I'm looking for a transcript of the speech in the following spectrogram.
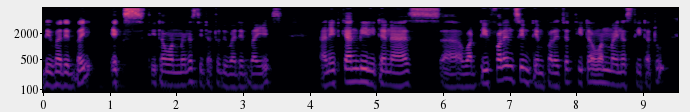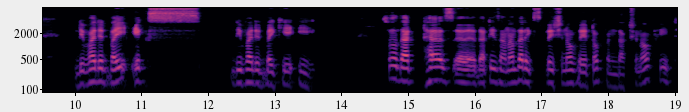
divided by x. Theta 1 minus theta 2 divided by x. And it can be written as uh, what difference in temperature theta 1 minus theta 2 divided by x divided by Ka. So that has uh, that is another expression of rate of conduction of heat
